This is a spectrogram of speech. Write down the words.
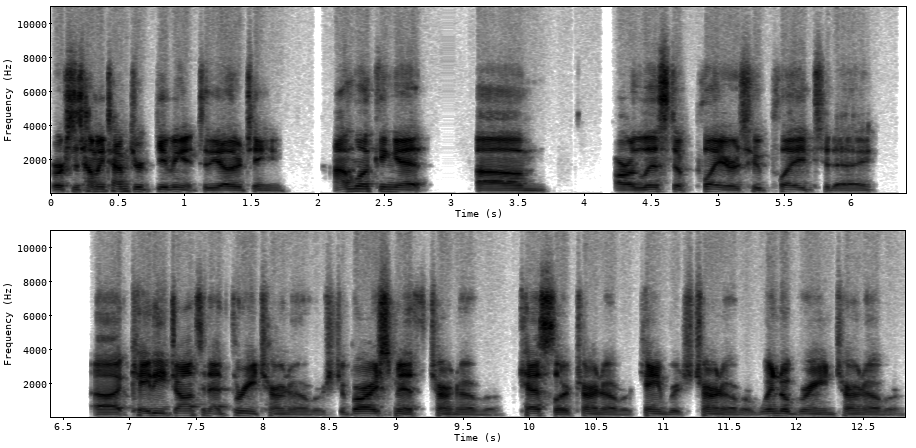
versus how many times you're giving it to the other team. I'm looking at um, our list of players who played today. Uh, KD Johnson had three turnovers. Jabari Smith turnover. Kessler turnover. Cambridge turnover. Wendell Green turnover.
